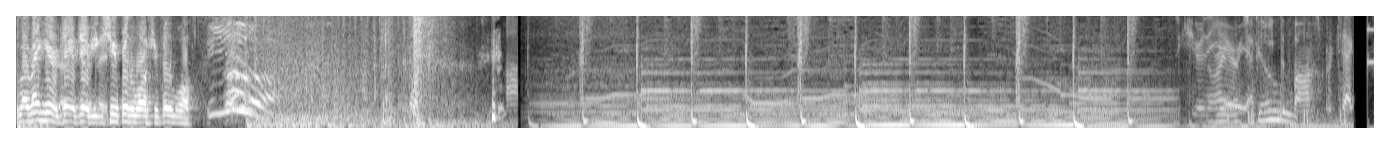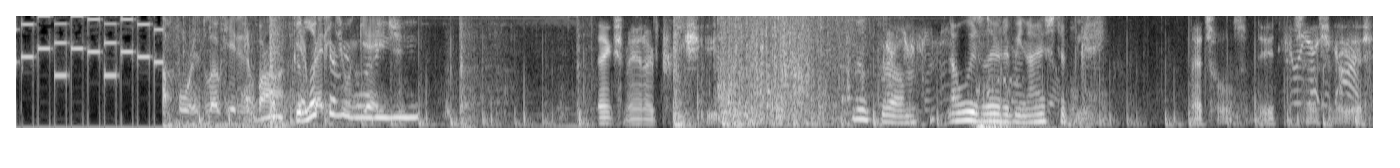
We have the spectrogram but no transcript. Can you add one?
Right, right here, Dave, Dave, you can shoot for the wall, shoot for the wall. Secure the All right, area. let's Keep go. the bombs protected. Op 4 has located a bomb. Good Get luck, ready to engage. everybody. Thanks, man. I appreciate it. No problem. Always there to be nice to be. That's wholesome, dude. That's awesome, dude.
